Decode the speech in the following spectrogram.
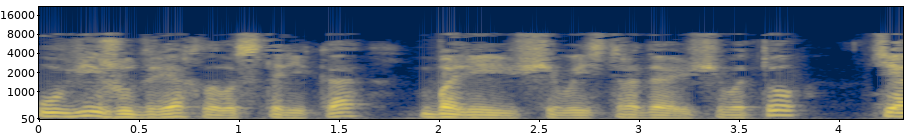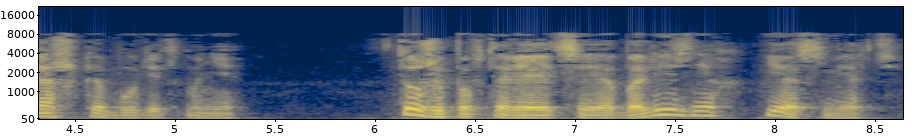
увижу дряхлого старика, болеющего и страдающего, то тяжко будет мне. Тоже повторяется и о болезнях, и о смерти.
